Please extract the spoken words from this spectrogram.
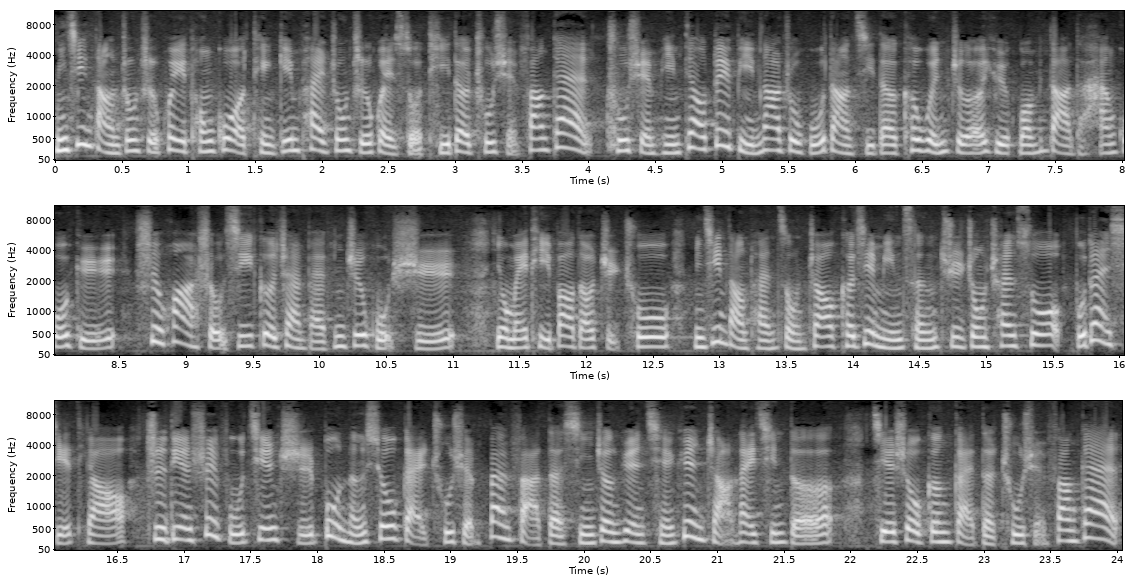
民进党中执会通过挺金派中执会所提的初选方案，初选民调对比纳入五党籍的柯文哲与国民党的韩国瑜，市话手机各占百分之五十。有媒体报道指出，民进党团总召柯建明曾居中穿梭，不断协调，致电说服坚持不能修改初选办法的行政院前院长赖清德，接受更改的初选方案。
